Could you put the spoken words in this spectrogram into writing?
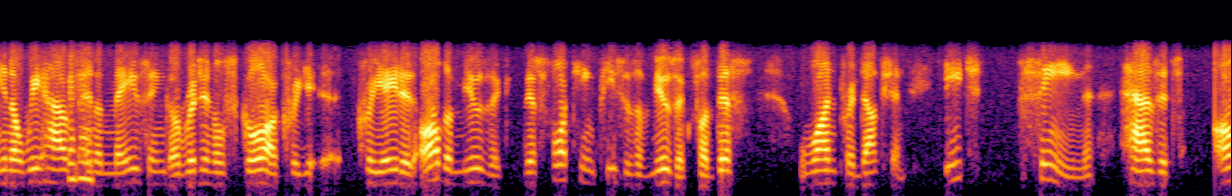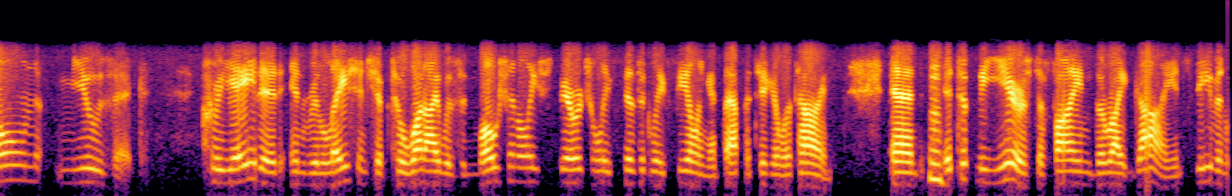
you know we have an amazing original score crea- created all the music there's 14 pieces of music for this one production each scene has its own music created in relationship to what i was emotionally spiritually physically feeling at that particular time and Hmm. it took me years to find the right guy and Stephen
